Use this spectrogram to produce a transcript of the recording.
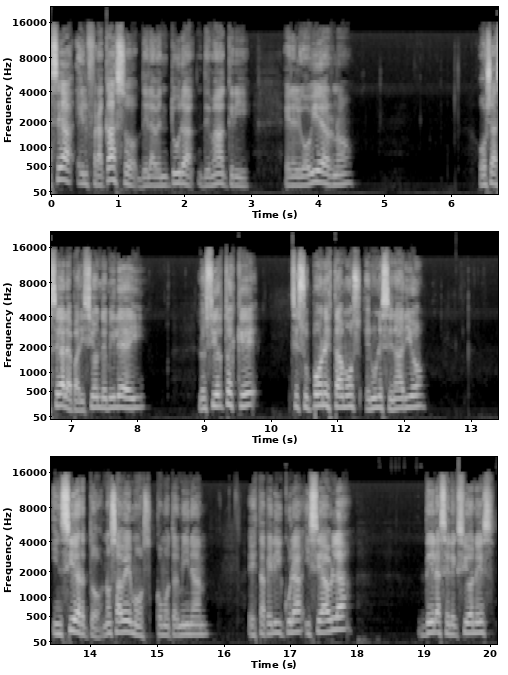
sea el fracaso de la aventura de Macri en el gobierno, o ya sea la aparición de Milei, lo cierto es que se supone estamos en un escenario incierto, no sabemos cómo termina esta película y se habla de las elecciones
